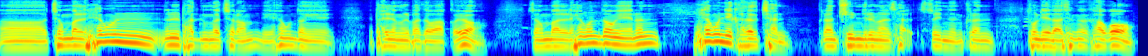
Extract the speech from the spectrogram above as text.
어, 정말 행운을 받은 것처럼 이 행운동에 발령을 받아왔고요. 정말 행운동에는 행운이 가득 찬 그런 주민들만 살 수 있는 그런 동네다 생각하고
